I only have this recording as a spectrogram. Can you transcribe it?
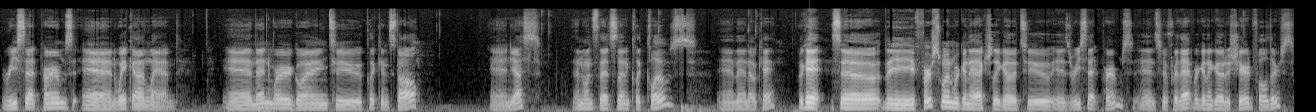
Reset Perms, and Wake on LAN. And then we're going to click Install and yes. And once that's done, click Close and then OK. Okay, so the first one we're going to actually go to is Reset Perms. And so for that, we're going to go to Shared Folders.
